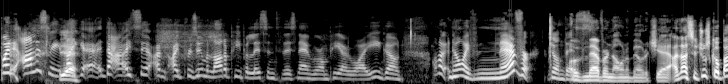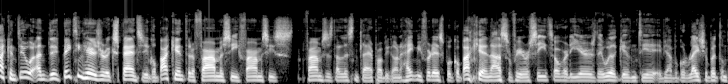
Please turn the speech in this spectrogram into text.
But honestly, Yeah. like uh, that, I say, I, I presume a lot of people listen to this now who are on PAYE going, "Oh my, no, I've never done this." I've never known about it, yeah. And that's it, just go back and do it. And the big thing here is your expenses. You go back into the pharmacy, pharmacies, pharmacists that listen to it are probably going to hate me for this, but go back in and ask them for your receipts over the years. They will give them to you if you have a good relationship with them.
